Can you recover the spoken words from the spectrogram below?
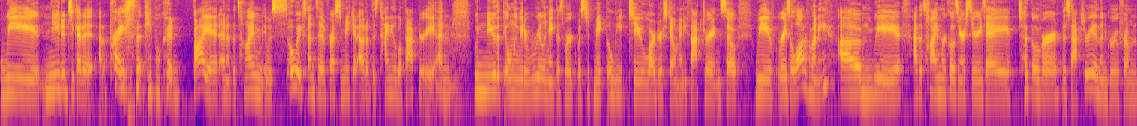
we needed to get it at a price that people could buy it. And at the time, it was so expensive for us to make it out of this tiny little factory. And mm-hmm. we knew that the only way to really make this work was to make the leap to larger scale manufacturing. So we've raised a lot of money. Um, we, at the time we're closing our Series A, took over this factory and then grew from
